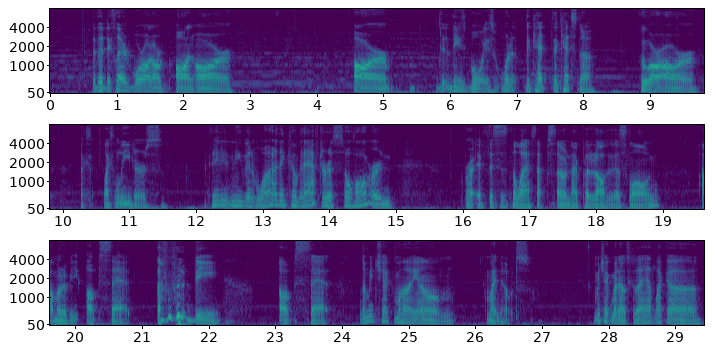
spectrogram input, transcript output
that they declared war on our on our our th- these boys. What the Ket the Ketsna, who are our like, like leaders. Like they didn't even. Why are they coming after us so hard? Bro, if this is the last episode and I put it off this long, I'm gonna be upset. I'm gonna be upset. Let me check my um my notes. Let me check my notes because I had like a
